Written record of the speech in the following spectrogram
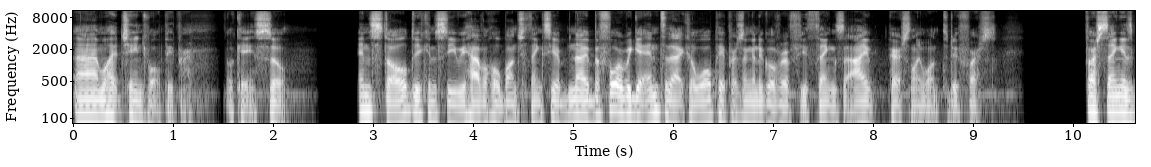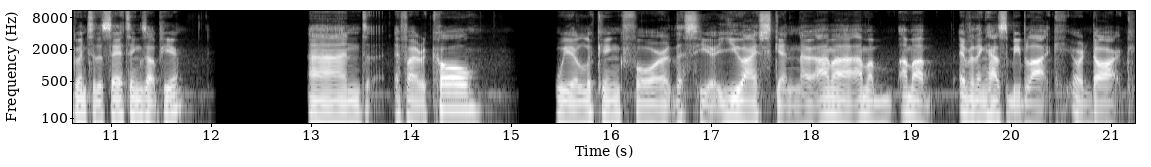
And we'll hit change wallpaper. Okay, so installed, you can see we have a whole bunch of things here. Now, before we get into the actual wallpapers, I'm going to go over a few things that I personally want to do first. First thing is go into the settings up here. And if I recall, we are looking for this here UI skin. Now I'm a I'm a I'm a everything has to be black or dark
